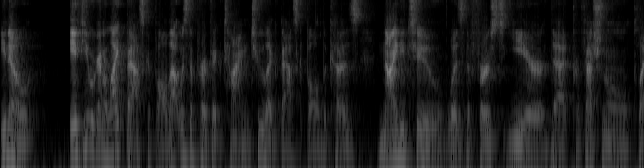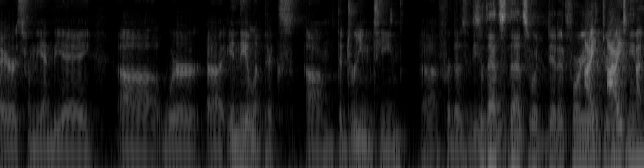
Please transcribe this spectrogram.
you know, if you were going to like basketball, that was the perfect time to like basketball because '92 was the first year that professional players from the NBA. Uh, were uh, in the Olympics, um, the Dream Team. Uh, for those of you, so that's who, that's what did it for you, I, the dream I, team. I-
